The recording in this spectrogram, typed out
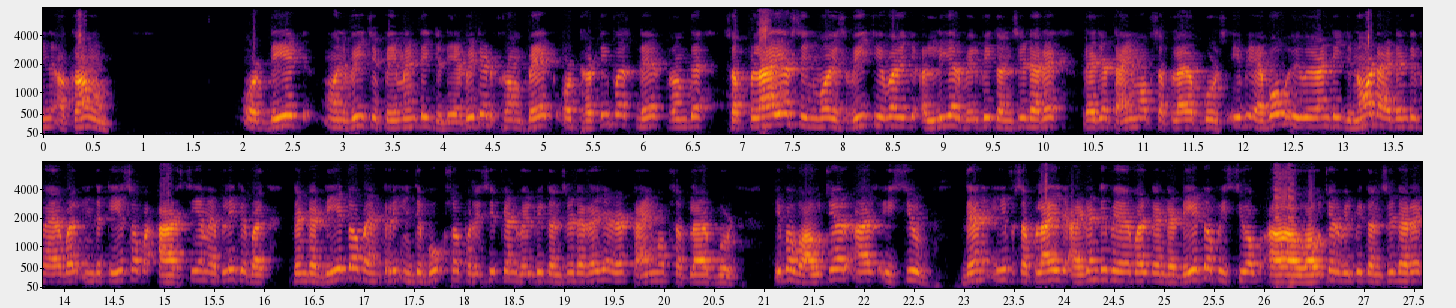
in account or date on which payment is debited from back or 31st date from the supplier's invoice whichever is earlier will be considered as a time of supply of goods. If above event is not identifiable in the case of RCM applicable then the date of entry in the books of recipient will be considered as a time of supply of goods. If a voucher is issued then if supply is identifiable then the date of issue of uh, voucher will be considered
